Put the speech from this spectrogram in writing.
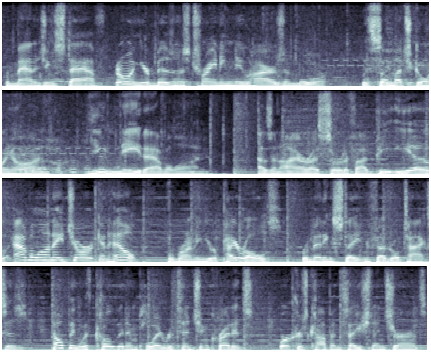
from managing staff, growing your business, training new hires, and more. With so much going on, you need Avalon. As an IRS certified PEO, Avalon HR can help from running your payrolls, remitting state and federal taxes, helping with COVID employee retention credits, workers' compensation insurance,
